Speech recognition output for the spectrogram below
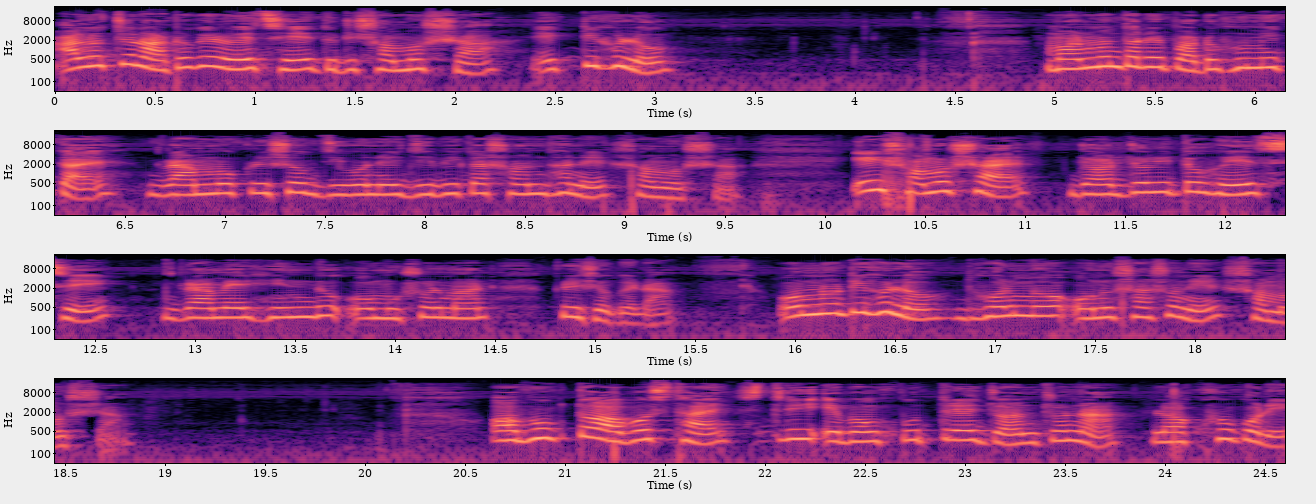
আলোচ্য নাটকে রয়েছে দুটি সমস্যা। একটি হল, মর্মন্তরের পটভূমিকায় গ্রাম্য কৃষক জীবনের জীবিকা সন্ধানের সমস্যা। এই সমস্যায় জর্জরিত হয়েছে গ্রামের হিন্দু ও মুসলমান কৃষকেরা। অন্যটি হল ধর্মীয় অনুশাসনের সমস্যা। অভুক্ত অবস্থায় স্ত্রী এবং পুত্রের যন্ত্রণা লক্ষ্য করে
